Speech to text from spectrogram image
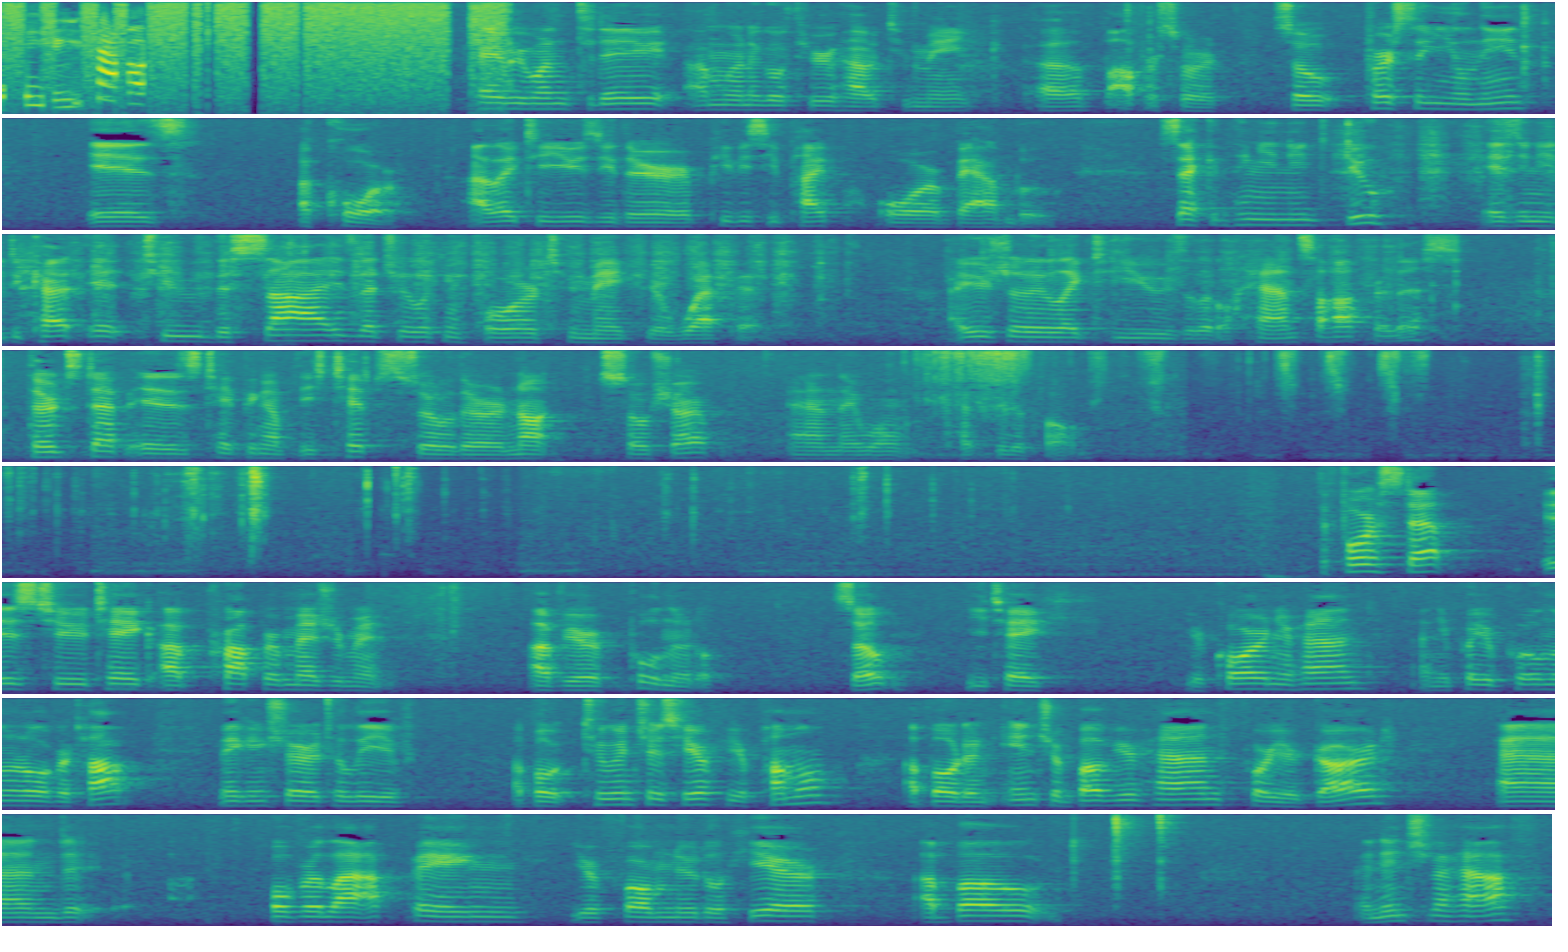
Hey everyone, today I'm going to go through how to make a boffer sword. So first thing you'll need is a core. I like to use either PVC pipe or bamboo. Second thing you need to do is you need to cut it to the size that you're looking for to make your weapon. I usually like to use a little handsaw for this. Third step is taping up these tips so they're not so sharp and they won't cut through the foam. Fourth step is to take a proper measurement of your pool noodle. So you take your core in your hand and you put your pool noodle over top, making sure to leave about 2 inches here for your pommel, about an inch above your hand for your guard, and overlapping your foam noodle here about an inch and a half,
